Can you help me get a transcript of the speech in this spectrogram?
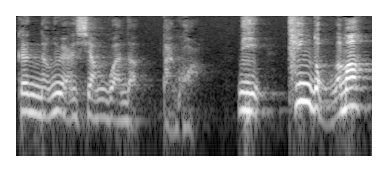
跟能源相关的板块。你听懂了吗？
